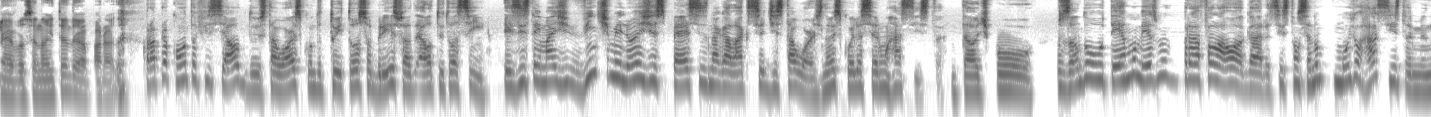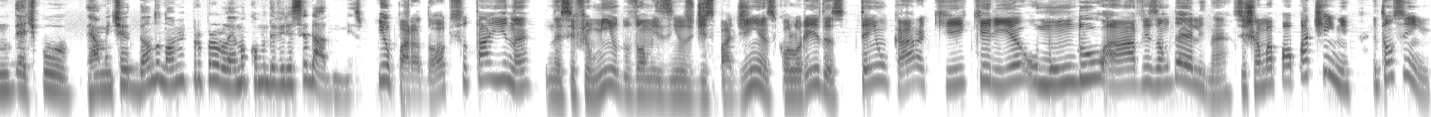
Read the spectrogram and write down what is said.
É, você não entendeu a parada. A própria conta oficial do Star Wars, quando tweetou sobre isso, ela tweetou assim: existem mais de 20 milhões de espécies na galáxia de Star Wars, não escolha ser um racista. Então, tipo, usando o termo mesmo para falar, ó, oh, galera, vocês estão sendo muito racistas. É tipo, realmente dando nome pro problema como deveria ser dado mesmo. E o paradoxo tá aí, né? Nesse filminho dos homenzinhos de espadinhas coloridas, tem um cara que queria o mundo à visão dele, né? Se chama Palpatine. Então, assim,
